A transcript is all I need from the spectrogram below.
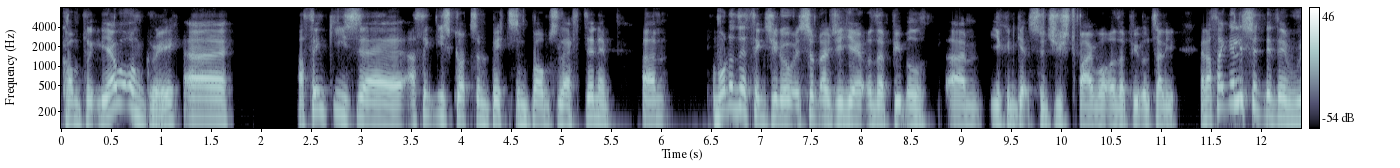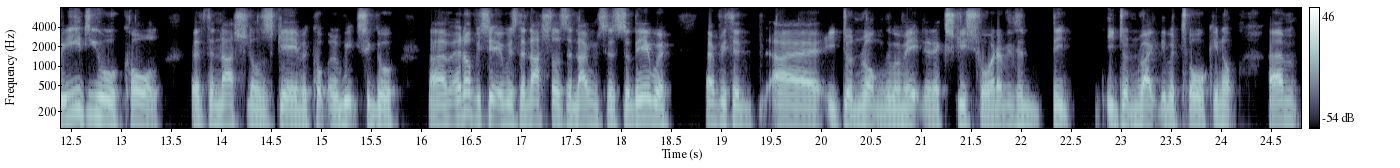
completely out on Gray. Uh, I think he's uh, I think he's got some bits and bobs left in him. Um, one of the things you know is sometimes you hear other people um, you can get seduced by what other people tell you, and I think I listened to the radio call of the Nationals game a couple of weeks ago, um, and obviously it was the Nationals announcers, so they were everything uh, he'd done wrong, they were making an excuse for it. Everything he, he'd done right, they were talking up. Um,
